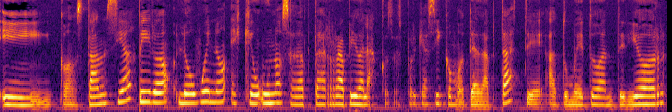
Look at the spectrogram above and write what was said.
y constancia, pero lo bueno es que uno se adapta rápido a las cosas, porque así como te adaptaste a tu método anterior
